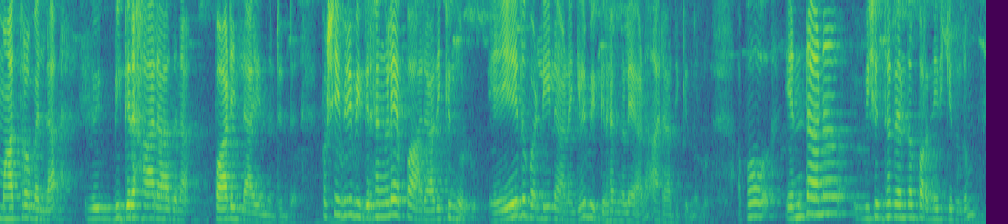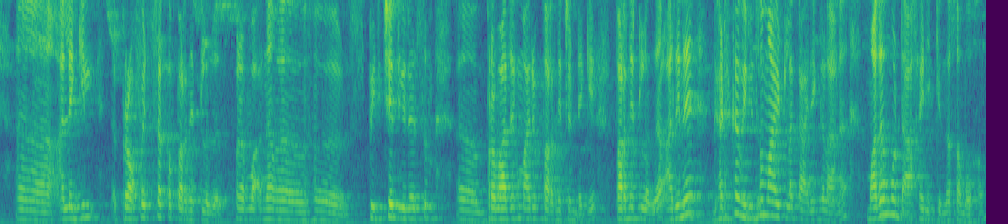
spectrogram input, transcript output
മാത്രമല്ല വിഗ്രഹാരാധന പാടില്ല എന്നിട്ടുണ്ട് പക്ഷേ ഇവർ വിഗ്രഹങ്ങളെ അപ്പോൾ ആരാധിക്കുന്നുള്ളൂ. ഏത് പള്ളിയിലാണെങ്കിലും വിഗ്രഹങ്ങളെയാണ് ആരാധിക്കുന്നുള്ളൂ. അപ്പോൾ എന്താണ് വിശുദ്ധ ഗ്രന്ഥം പറഞ്ഞിരിക്കുന്നതും അല്ലെങ്കിൽ പ്രോഫിറ്റ്സ് ഒക്കെ പറഞ്ഞിട്ടുള്ളത് സ്പിരിച്വൽ ലീഡേഴ്സും പ്രവാചകന്മാരും പറഞ്ഞിട്ടുണ്ടെങ്കിൽ പറഞ്ഞിട്ടുള്ളത് അതിന് ഘടകവിരുദ്ധമായിട്ടുള്ള കാര്യങ്ങളാണ് മതം കൊണ്ട് ആഹരിക്കുന്ന സമൂഹം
